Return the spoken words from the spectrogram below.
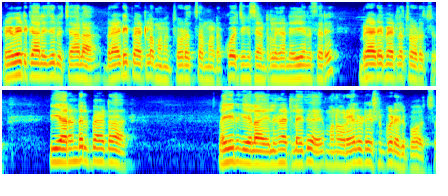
ప్రైవేట్ కాలేజీలు చాలా బ్రాడీపేటలో మనం చూడొచ్చు అన్నమాట. కోచింగ్ సెంటర్లు కానీ ఏమైనా సరే బ్రాడీపేటలో చూడొచ్చు. ఈ అరండల్పేట లైన్కి ఇలా వెళ్ళినట్లయితే మనం రైల్వే స్టేషన్కి కూడా వెళ్ళిపోవచ్చు.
